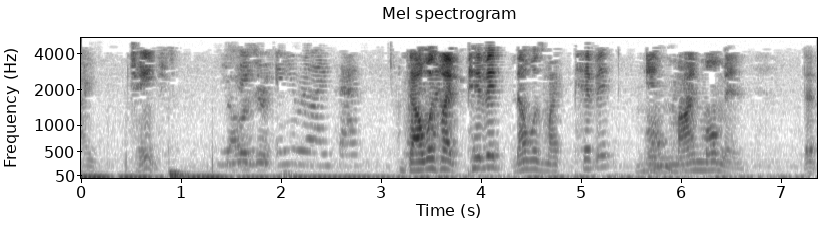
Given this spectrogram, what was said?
I changed. You That was your- and you realized that. That was my pivot. That was my pivot in my moment that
